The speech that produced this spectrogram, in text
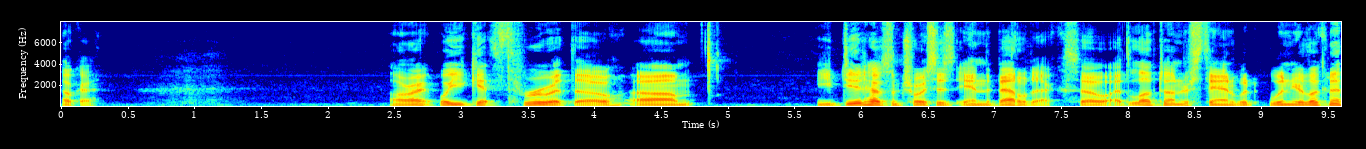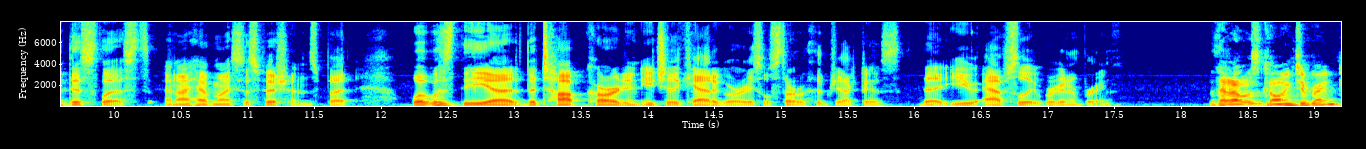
Okay. All right. Well, you get through it though. Um, you did have some choices in the battle deck, so I'd love to understand what, when you're looking at this list. And I have my suspicions, but what was the uh, the top card in each of the categories? We'll start with objectives that you absolutely were going to bring. That I was going to bring.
